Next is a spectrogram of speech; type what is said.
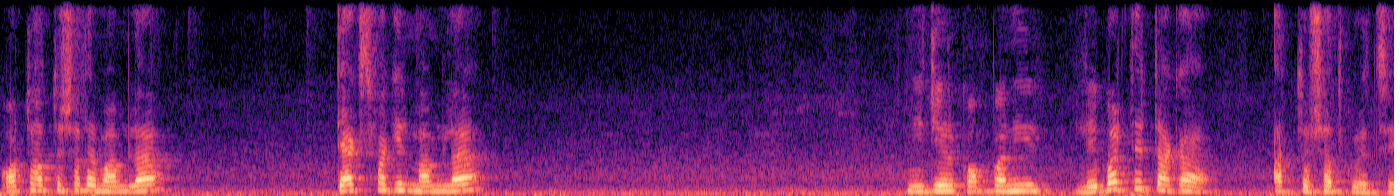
অর্থ আত্মসাতের মামলা, ট্যাক্স ফাঁকির মামলা, নিজের কোম্পানির লেবারদের টাকা আত্মসাৎ করেছে।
